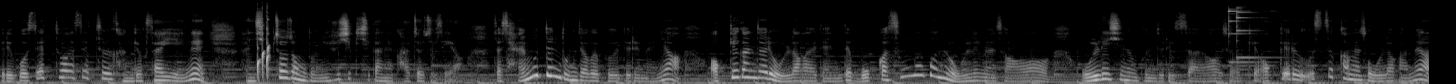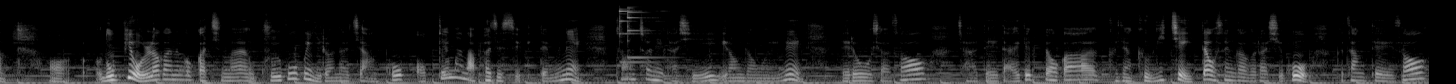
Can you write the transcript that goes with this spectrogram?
그리고 세트와 세트 간격 사이에는 한 10초 정도는 휴식 시간을 가져주세요. 자 잘못된 동작을 보여드리면요. 어깨 관절이 올라가야 되는데 목과 승모근을 올리면서 올리시는 분들이 있어요. 저렇게 어깨를 으쓱 하면서 올라가면 어, 높이 올라가는 것 같지만 굴곡이 일어나지 않고 어깨만 아파질 수 있기 때문에 천천히 다시 이런 경우에는 내려오셔서 자, 내 날개뼈가 그냥 그 위치에 있다고 생각을 하시고 그 상태에서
